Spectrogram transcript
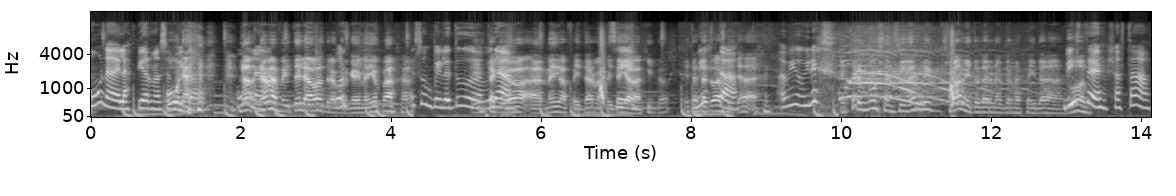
Una de las piernas se Una. afeitó. No, Una. no me afeité la otra Por- porque me dio paja. Es un pelotudo, Esta mirá. quedó a medio afeitar, me afeité Sí. ahí abajito. Esta está toda afeitada. Amigo, mirá. Está hermosa encima, es re suave tocar una pierna afeitada. Vos, ¿Viste? Ya está.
